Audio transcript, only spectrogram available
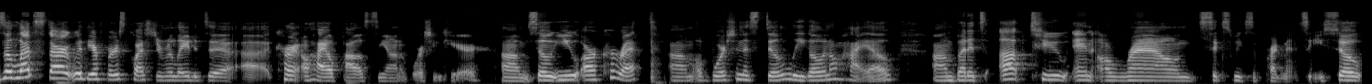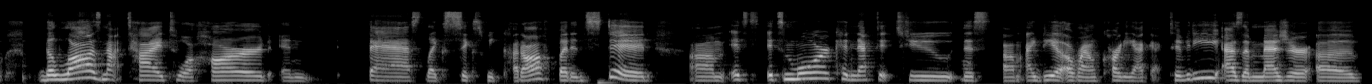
So let's start with your first question related to uh, current Ohio policy on abortion care. Um, so you are correct. Um, abortion is still legal in Ohio, um, but it's up to and around six weeks of pregnancy. So the law is not tied to a hard and fast, like six week cutoff, but instead, um, it's it's more connected to this um, idea around cardiac activity as a measure of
